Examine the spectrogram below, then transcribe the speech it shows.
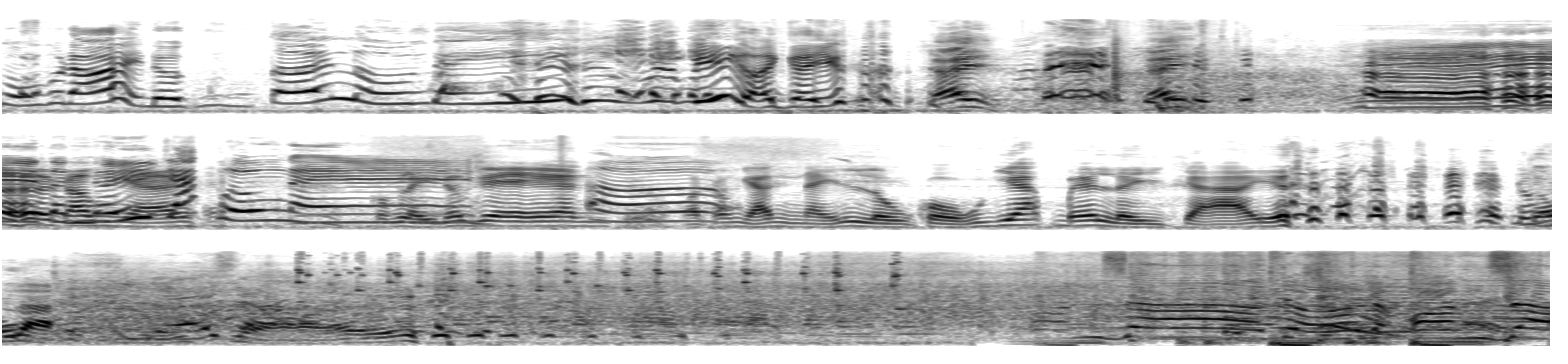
Gu của đó thì được tới luôn đi. Biết rồi kỳ đi đi Ê, Tình Công ý chắc luôn nè. Con lì nó ghen. Ờ. Mà công nhận này lù khù giáp bé lì chạy Đúng Chú. là Dễ sợ. Oan gia trời ơi là oan gia.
